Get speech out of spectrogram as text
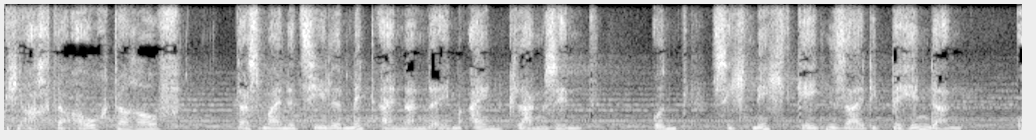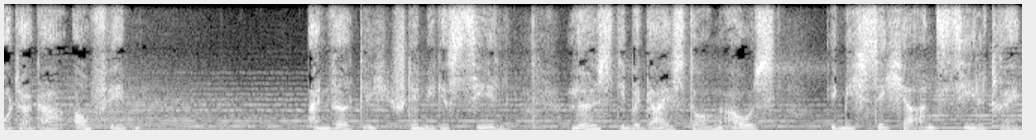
Ich achte auch darauf, dass meine Ziele miteinander im Einklang sind und sich nicht gegenseitig behindern oder gar aufheben. Ein wirklich stimmiges Ziel löst die Begeisterung aus, die mich sicher ans Ziel trägt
